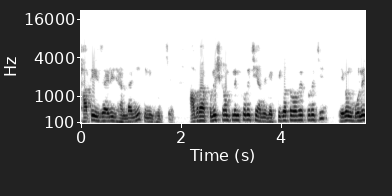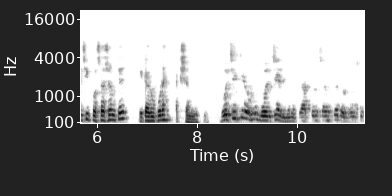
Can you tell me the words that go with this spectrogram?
হাতে ইসরায়েলি ঝান্ডা নিয়ে তিনি ঘুরছেন। আমরা পুলিশ কমপ্লেন করেছি আমি ব্যক্তিগতভাবে করেছি এবং বলেছি প্রশাসনকে এটার উপরে অ্যাকশন নিতে। বলছি যে উনি বলছেন মানে প্রাক্তন সাংসদ অর্জুন সিং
